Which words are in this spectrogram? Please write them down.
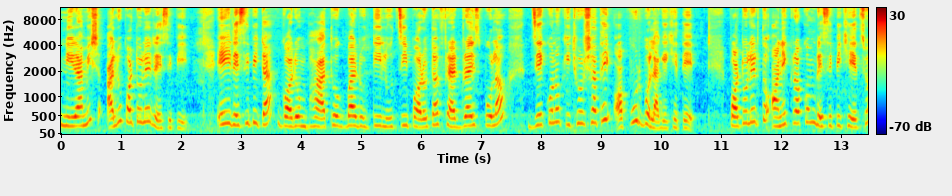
নিরামিষ আলু পটলের রেসিপি এই রেসিপিটা গরম ভাত হোক বা রুটি, লুচি, পরোটা ফ্রায়েড রাইস পোলাও যে কোনো কিছুর সাথেই অপূর্ব লাগে খেতে। পটলের তো অনেক রকম রেসিপি খেয়েছো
